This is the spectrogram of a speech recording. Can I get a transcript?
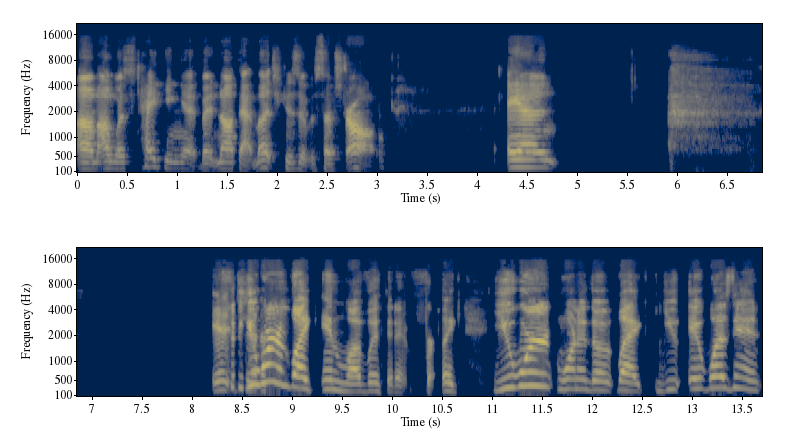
Um, I was taking it, but not that much because it was so strong. And it so just, you weren't like in love with it at first. Like you weren't one of the like you. It wasn't.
